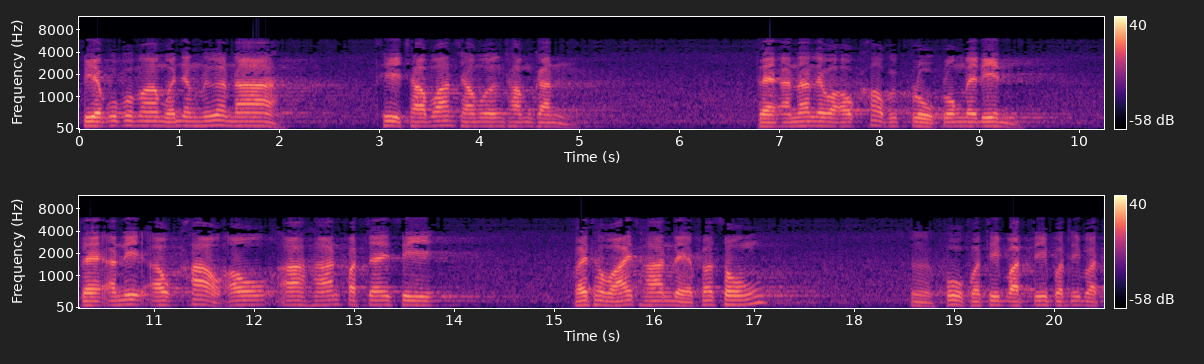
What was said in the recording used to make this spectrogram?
เปรียบอุปมาเหมือนอย่างเนื้อนาที่ชาวบ้านชาวเมืองทำกัน แต่อันนั้นเรียกว่าเอาข้าวไปปลูกลงในดิน แต่อันนี้เอาข้าวเอาอาหารปัจจัยสี่ไปถวายทานแด่พระสงฆ์ ผู้ปฏิบัติดีปฏิบัติ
